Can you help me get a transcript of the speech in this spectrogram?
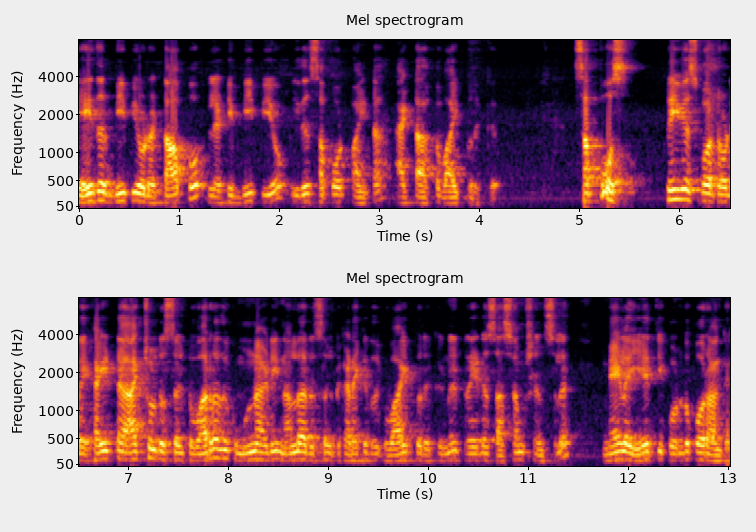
எய்தர் பிபியோட டாப்போ இல்லாட்டி பிபியோ இது சப்போர்ட் பாயிண்ட்டாக ஆக்ட் ஆக வாய்ப்பு இருக்குது சப்போஸ் ப்ரீவியஸ் குவார்ட்டருடைய ஹைட்டை ஆக்சுவல் ரிசல்ட் வர்றதுக்கு முன்னாடி நல்ல ரிசல்ட் கிடைக்கிறதுக்கு வாய்ப்பு இருக்குன்னு ட்ரேடர்ஸ் அசம்ஷன்ஸில் மேலே ஏற்றி கொண்டு போகிறாங்க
